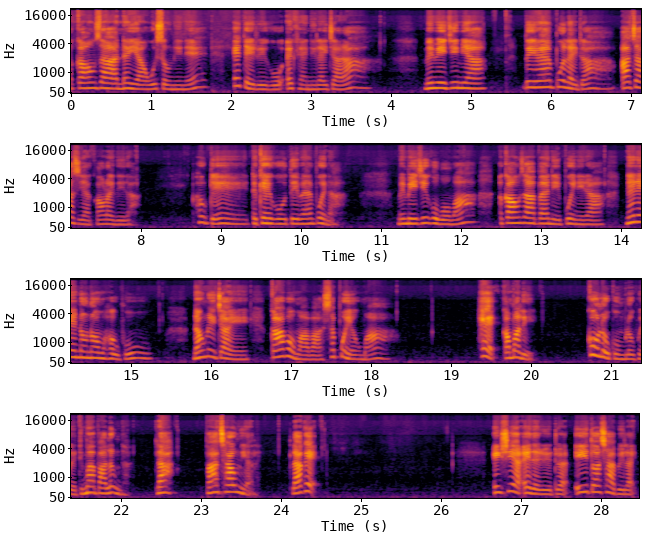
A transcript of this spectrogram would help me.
အကောင်းစားအနက်ရောင်ဝတ်စုံနေနဲ့ဧည့်သည်တွေကိုအခန့်နေလိုက်ကြတာမေမေကြီးများသေပန်းပွင့်လိုက်တာအားကြစရာကောင်းလိုက်သေးတာဟုတ်တယ်တကယ်ကိုသေပန်းပွင့်တာမေမေကြီးကိုပေါ်မှာအကောင်းစားပန်းတွေပွင့်နေတာနည်းနည်းနှုံတော့မဟုတ်ဘူးနောက်နေ့ကျရင်ကားပေါ်မှာပါဆက်ပွင့်အောင်ပါဟဲ့ကောင်းမလေးကို့လို့ကိုမလုပ်ဖဲဒီမှာဘာလုပ်နေတာလာဘာချောင်းနေရလဲလာခဲ့ အိမ်ရှိရဧည့်သည်တွေအတွက်အေးသွားချပေးလိုက်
